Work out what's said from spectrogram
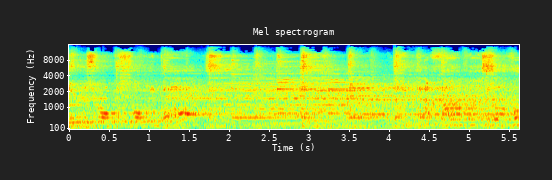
years rolled slowly past And I found myself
